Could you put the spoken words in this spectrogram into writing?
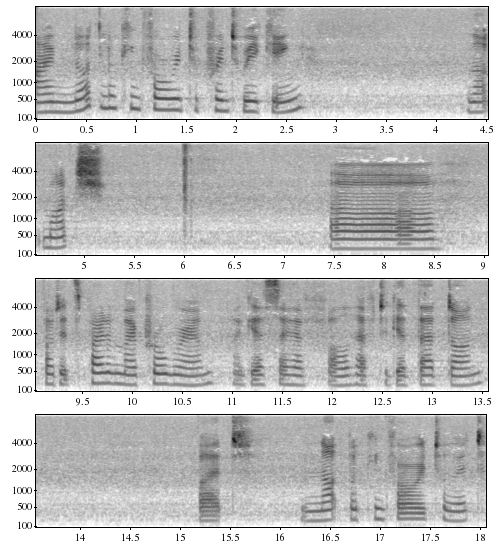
I'm not looking forward to printmaking, not much. Uh, but it's part of my program. I guess I have I'll have to get that done. But not looking forward to it.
